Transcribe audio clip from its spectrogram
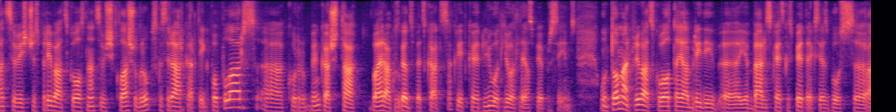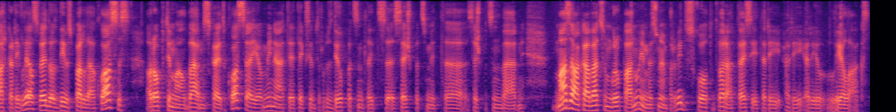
atsevišķas privātas skolas un atsevišķas klašu grupas, kas ir ārkārtīgi populāras, kur vienkārši tā vairākus gadus pēc kārtas sakrīt, ka ir ļoti, ļoti liels pieprasījums. Un tomēr privāta skola tajā brīdī, ja bērnu skaits, kas pieteiksies, būs ārkārtīgi liels, veidos divas paralēlas klases ar optimālu bērnu skaitu klasē, jau minētie, teiksim, tur būs 12 līdz 16, 16 bērni. Mazākā vecuma grupā, nu, ja mēs runājam par vidusskolu, tad varētu taisīt arī, arī, arī lielākas.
